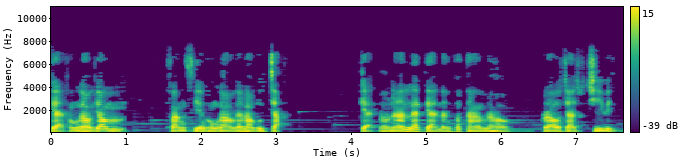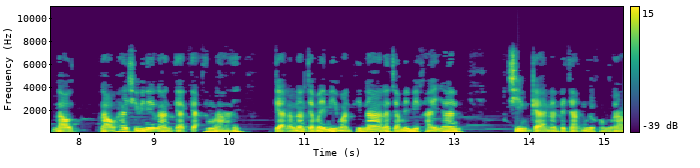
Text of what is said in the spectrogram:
แกะของเราย่อมฟังเสียงของเราและเรารู้จัก แกะเหล่านั้นและแกะนั้นก็ตามเรา เราจะชีวิตเราเราให้ชีวิตนิรันดร์แกะแกะทั้งหลาย แกะเหล่านั้นจะไม่มีวันพินาศและจะไม่มีใครย่างชิงแกะนั้นไปจากมือของเรา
